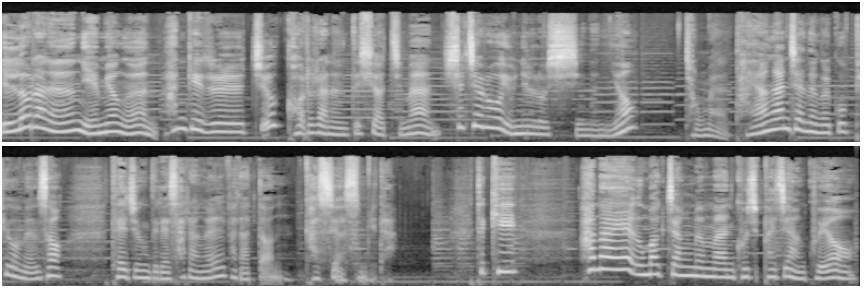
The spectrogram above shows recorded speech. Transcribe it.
일러라는 예명은 한 길을 쭉 걸으라는 뜻이었지만 실제로 윤일로 씨는요. 정말 다양한 재능을 꽃피우면서 대중들의 사랑을 받았던 가수였습니다. 특히 하나의 음악 장르만 고집하지 않고요.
